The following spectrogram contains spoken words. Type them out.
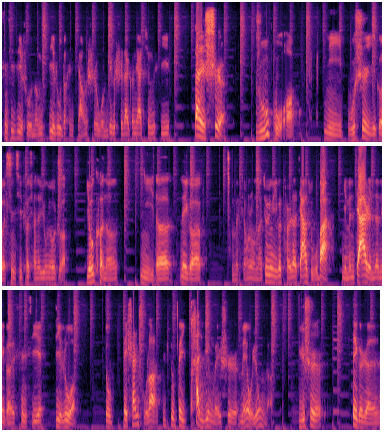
信息技术能记录的很详实，我们这个时代更加清晰。但是如果你不是一个信息特权的拥有者，有可能你的那个怎么形容呢？就用一个词儿叫家族吧，你们家人的那个信息记录就被删除了，就被判定为是没有用的。于是，这个人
